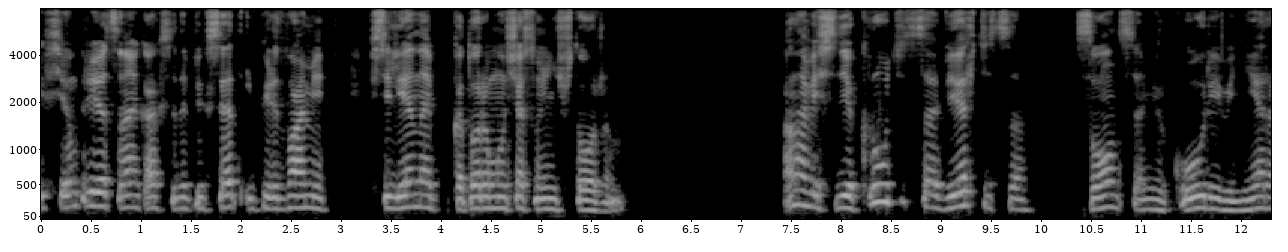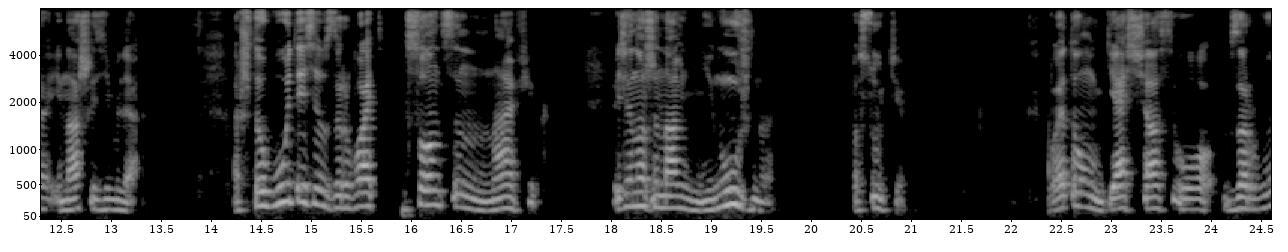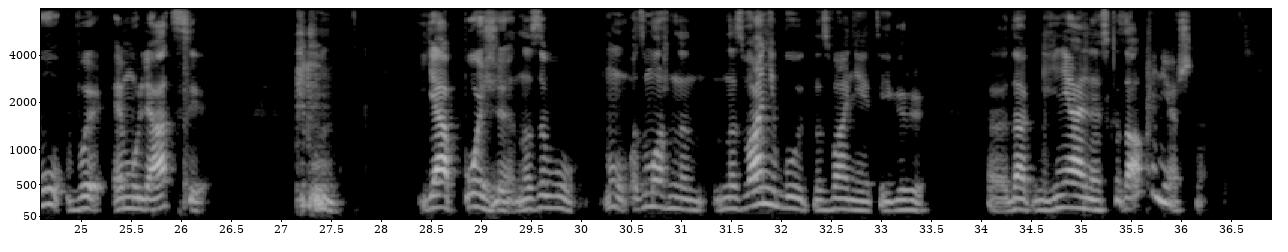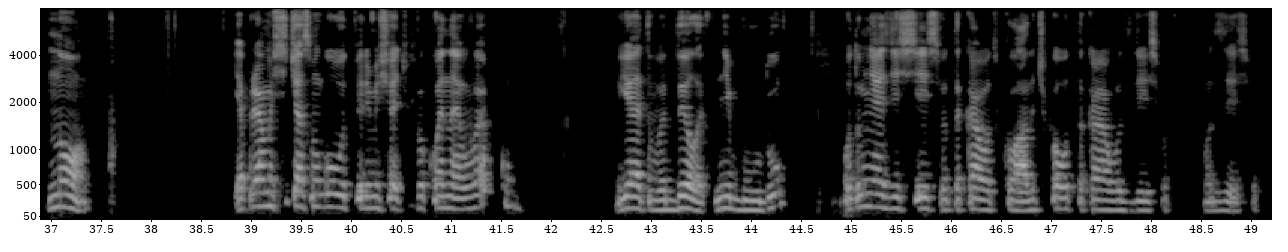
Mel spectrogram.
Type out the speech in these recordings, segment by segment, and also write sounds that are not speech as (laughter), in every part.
И всем привет, с вами как всегда Пиксет, и перед вами вселенная, которую мы сейчас уничтожим. Она везде крутится, вертится, Солнце, Меркурий, Венера и наша Земля. А что будет, если взорвать Солнце нафиг? Ведь оно же нам не нужно, по сути. Поэтому я сейчас его взорву в эмуляции (clears throat) я позже назову, ну, возможно, название будет, название этой игры. Э, да, гениально сказал, конечно, но я прямо сейчас могу вот перемещать спокойно вебку. Я этого делать не буду. Вот у меня здесь есть вот такая вот вкладочка, вот такая вот здесь вот, вот здесь вот.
